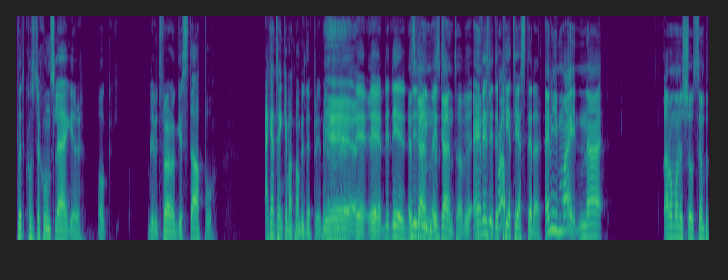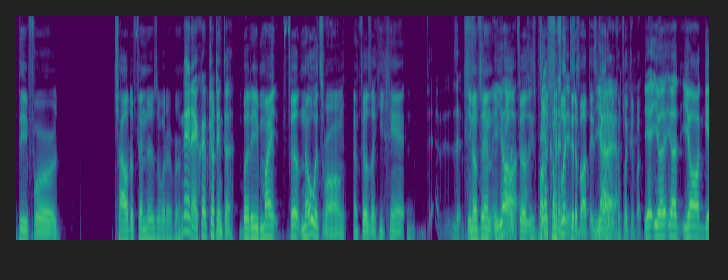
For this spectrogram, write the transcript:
på ett koncentrationsläger och blivit förhörd av Gestapo, jag kan tänka mig att man blir deprimerad. det. Yeah, det, det, yeah. det, det, det, It's är gotten rimligt. it's gotten tough. Yeah, Det finns lite PTSD där. and he might not. I don't want to show sympathy for child offenders or whatever, Nej, nej, självklart inte. but he might feel know it's wrong and feels like he can't. You know what I'm saying? He Ja, probably feels he's probably definitivt. conflicted about. It. He's Ja, got to ja. be conflicted about. Jag, jag, jag, jag, eh,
